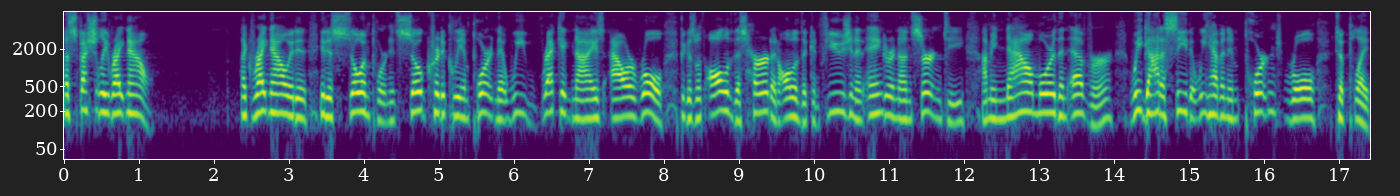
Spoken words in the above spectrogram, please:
especially right now. Like right now, it is, it is so important. It's so critically important that we recognize our role because with all of this hurt and all of the confusion and anger and uncertainty, I mean, now more than ever, we got to see that we have an important role to play.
